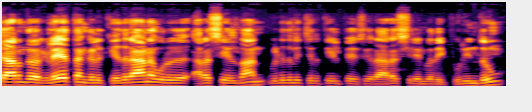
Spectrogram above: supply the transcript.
சார்ந்தவர்களே தங்களுக்கு எதிரான ஒரு அரசியல்தான் விடுதலை சிறுத்தைகள் பேசுகிற அரசியல் என்பதை புரிந்தும்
